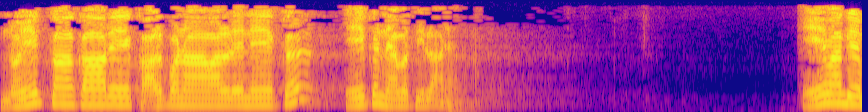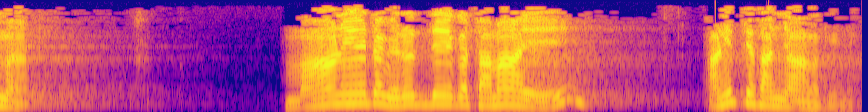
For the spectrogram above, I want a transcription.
නොඑක් ආකාරයේ කල්පනාවල් එන එක ඒක නැවතිලා යනවා. ඒ වගේම මානයට විරුද්ධ එක තමයි අනිත්‍ය සංඥාව කියන එක.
